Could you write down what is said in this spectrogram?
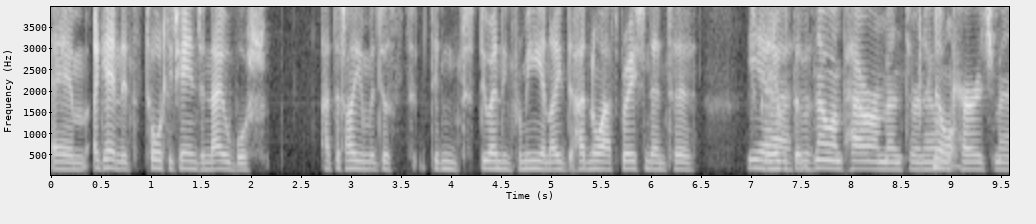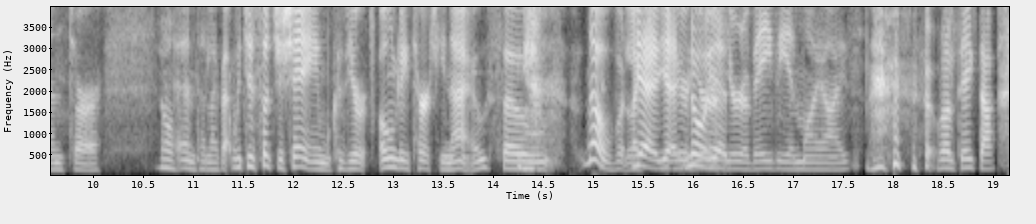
Um, again, it's totally changing now, but at the time it just didn't do anything for me, and I had no aspiration then to. to play Yeah, there was no empowerment or no, No. encouragement or No. anything like that, which is such a shame because you're only 30 now. So, no, but like, Yeah, yeah, you're, no, you're, yeah. you're a baby in my eyes. well, take that.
